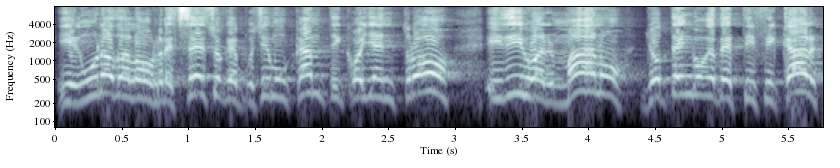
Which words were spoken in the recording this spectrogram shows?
Y en uno de los recesos que pusimos un cántico, ella entró y dijo, hermano, yo tengo que testificar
